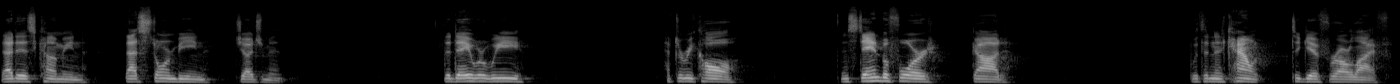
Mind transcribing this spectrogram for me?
that is coming, that storm being judgment. The day where we have to recall and stand before God with an account to give for our life.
